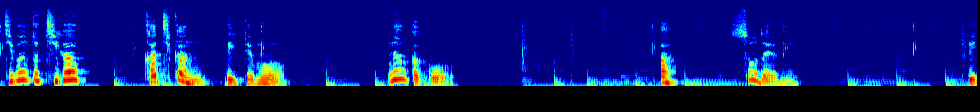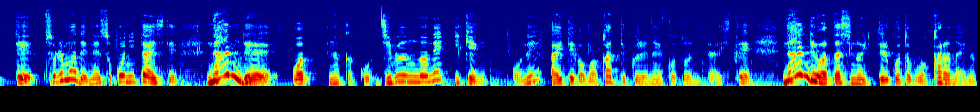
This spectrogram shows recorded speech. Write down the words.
自分と違う価値観でいてもなんかこうあそうだよね。って言ってそれまでねそこに対してなんでわなんかこう自分のね意見をね相手が分かってくれないことに対してなんで私の言ってることが分からないの？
